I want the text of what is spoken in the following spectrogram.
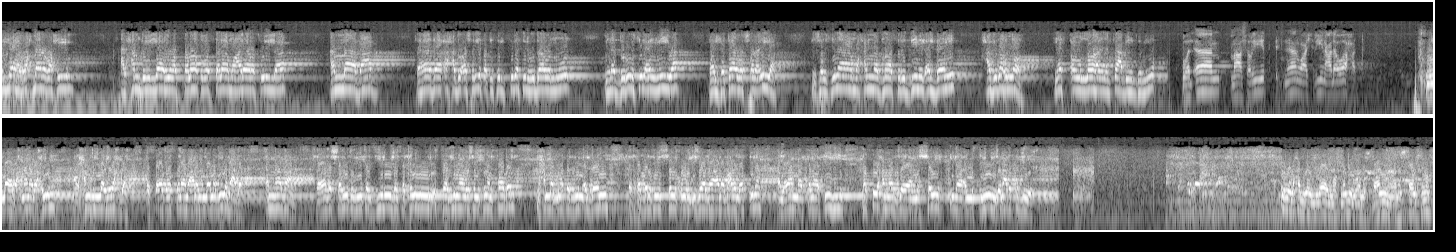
بسم الله الرحمن الرحيم. الحمد لله والصلاة والسلام على رسول الله. أما بعد فهذا أحد أشريطة سلسلة الهدى والنور من الدروس العلمية والفتاوى الشرعية لشيخنا محمد ناصر الدين الألباني حفظه الله. نسأل الله أن ينفع به الجميع. والآن مع شريط 22 على واحد. بسم الله الرحمن الرحيم. الحمد لله وحده. والصلاة والسلام على من لا نبي بعده. أما بعد فهذا الشريط فيه تسجيل جلستين لأستاذنا وشيخنا الفاضل محمد ناصر الدين الألباني. يتفضل فيه الشيخ بالإجابة على بعض الأسئلة الهامة كما فيه نصيحة موجهة من الشيخ إلى المسلمين جماعة التبليغ. إن الحمد لله نحمده ونستعينه ونستغفره.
